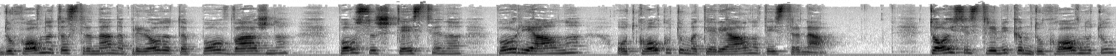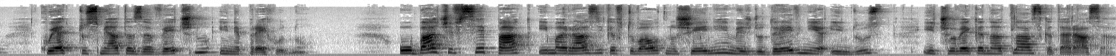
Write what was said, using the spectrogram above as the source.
духовната страна на природата по-важна, по-съществена, по-реална, отколкото материалната и страна. Той се стреми към духовното, което смята за вечно и непреходно. Обаче все пак има разлика в това отношение между древния индус и човека на атлантската раса.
